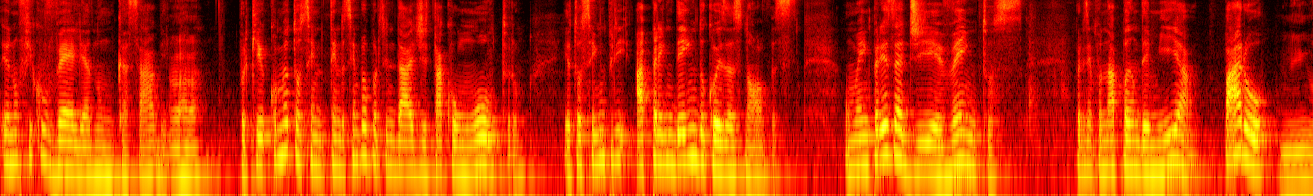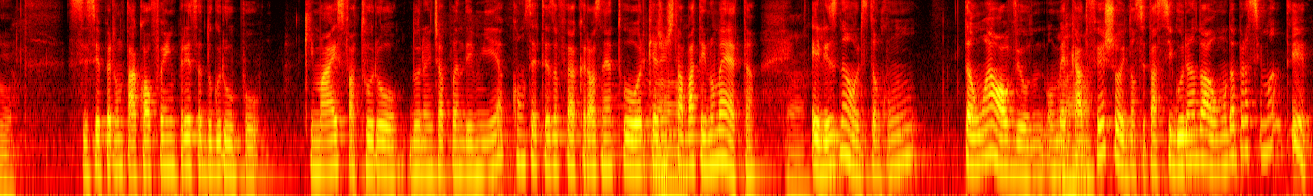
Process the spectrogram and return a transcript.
eu não fico velha nunca, sabe? Uhum. Porque como eu tô sendo, tendo sempre a oportunidade de estar com o outro, eu tô sempre aprendendo coisas novas. Uma empresa de eventos, por exemplo, na pandemia, parou. Mingo. Se você perguntar qual foi a empresa do grupo que mais faturou durante a pandemia, com certeza foi a Cross Network, que uhum. a gente está batendo meta. Uhum. Eles não, eles estão com. Tão é óbvio, o mercado fechou, então você está segurando a onda para se manter.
